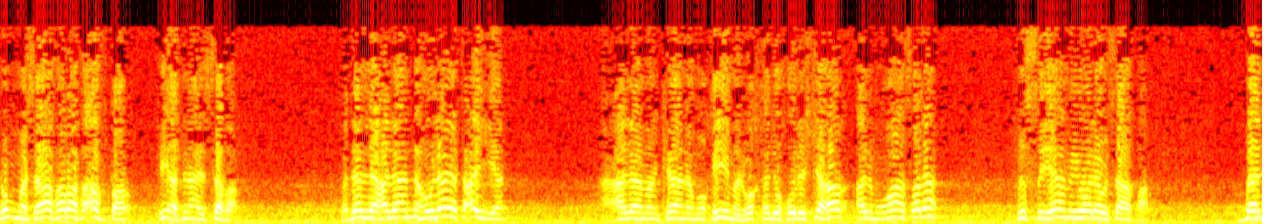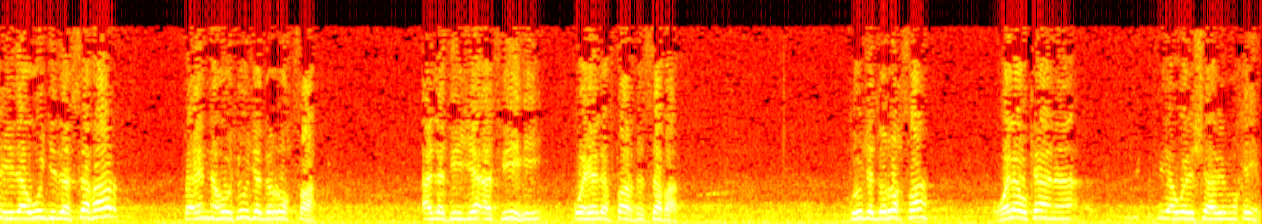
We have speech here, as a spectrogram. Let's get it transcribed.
ثم سافر فأفطر في أثناء السفر. فدل على أنه لا يتعين على من كان مقيما وقت دخول الشهر المواصلة في الصيام ولو سافر. بل إذا وجد السفر فإنه توجد الرخصة التي جاءت فيه وهي الإفطار في السفر. توجد الرخصة ولو كان في أول الشهر مقيم.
